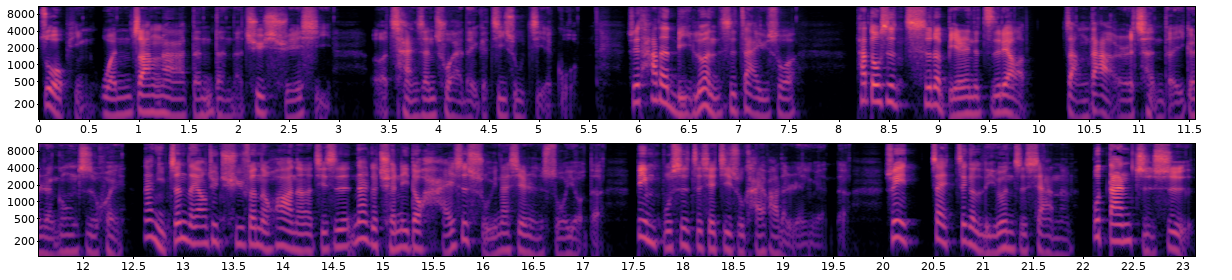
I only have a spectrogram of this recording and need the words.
作品、文章啊等等的去学习。而产生出来的一个技术结果，所以它的理论是在于说，它都是吃了别人的资料长大而成的一个人工智慧。那你真的要去区分的话呢，其实那个权利都还是属于那些人所有的，并不是这些技术开发的人员的。所以在这个理论之下呢，不单只是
